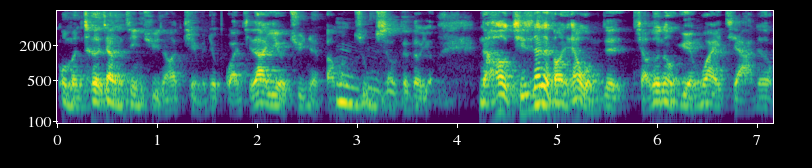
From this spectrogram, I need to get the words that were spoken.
我们车这样进去，然后铁门就关起，当然也有军人帮忙驻守，这都有。然后其实他的房子像我们的小时候那种员外家那种，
